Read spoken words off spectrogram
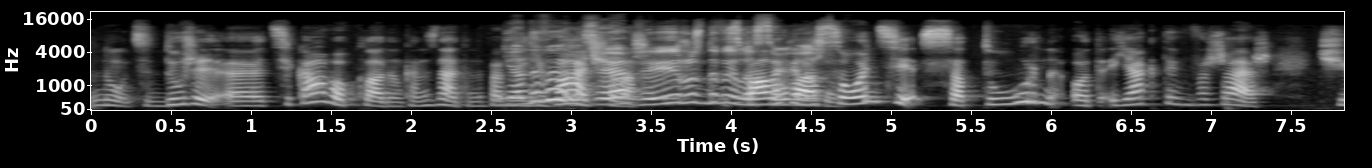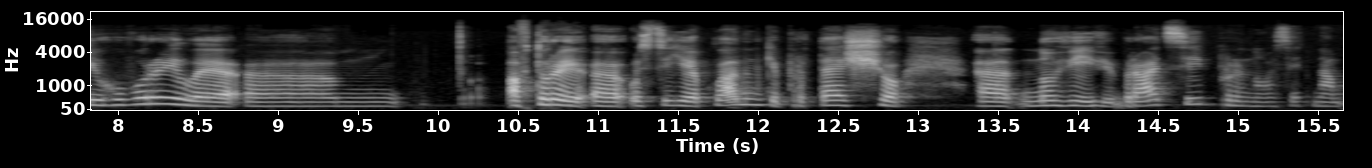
ну це дуже цікава обкладинка. Не знаю, ти напевно я її дивилася, бачила. я вже і роздивилася Спалахи на сонці, Сатурн. От як ти вважаєш, чи говорили автори ось цієї обкладинки про те, що нові вібрації приносять нам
